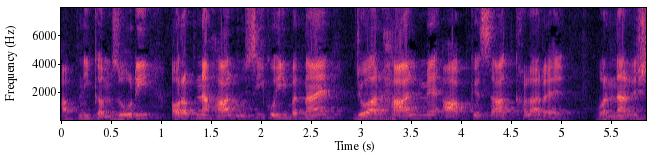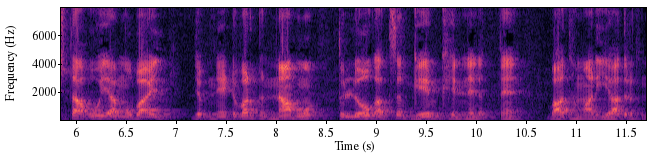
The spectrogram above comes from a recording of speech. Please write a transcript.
अपनी कमज़ोरी और अपना हाल उसी को ही बताएँ जो हर हाल में आपके साथ खड़ा रहे। वरना रिश्ता हो या मोबाइल, जब नेटवर्क ना हो तो लोग अक्सर गेम खेलने लगते हैं। बात हमारी याद रखना।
